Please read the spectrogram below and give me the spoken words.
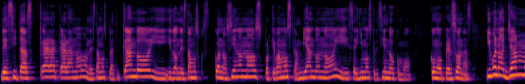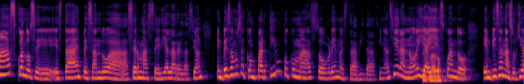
de citas cara a cara, ¿no? Donde estamos platicando y, y donde estamos conociéndonos porque vamos cambiando, ¿no? Y seguimos creciendo como, como personas. Y bueno, ya más cuando se está empezando a hacer más seria la relación, empezamos a compartir un poco más sobre nuestra vida financiera, ¿no? Y ahí es cuando empiezan a surgir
